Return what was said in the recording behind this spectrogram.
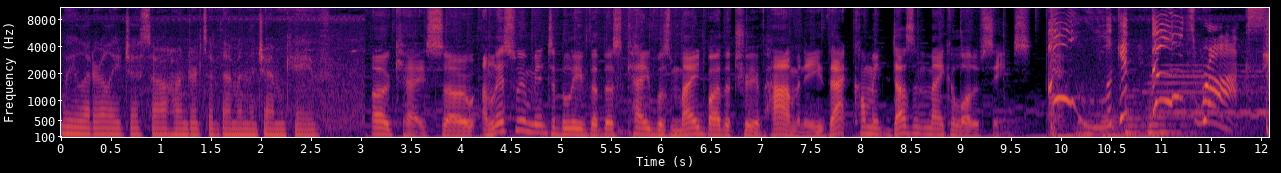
We literally just saw hundreds of them in the gem cave. Okay, so unless we're meant to believe that this cave was made by the Tree of Harmony, that comment doesn't make a lot of sense. Oh, look at those rocks!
